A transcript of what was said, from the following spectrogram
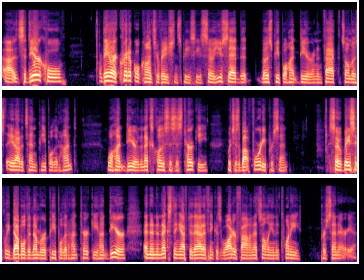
Uh, so deer are cool. They are a critical conservation species. So you said that most people hunt deer, and in fact, it's almost eight out of ten people that hunt will hunt deer. The next closest is turkey, which is about forty percent. So basically, double the number of people that hunt turkey hunt deer, and then the next thing after that, I think, is waterfowl, and that's only in the twenty percent area.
